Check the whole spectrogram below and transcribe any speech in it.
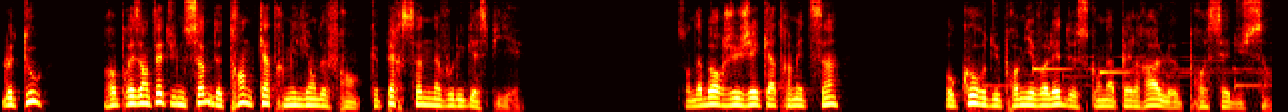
Le tout représentait une somme de 34 millions de francs que personne n'a voulu gaspiller. Sont d'abord jugés quatre médecins au cours du premier volet de ce qu'on appellera le procès du sang.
